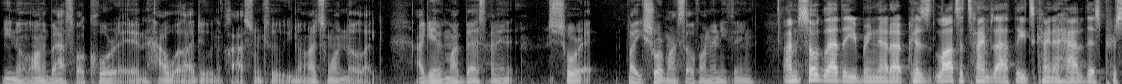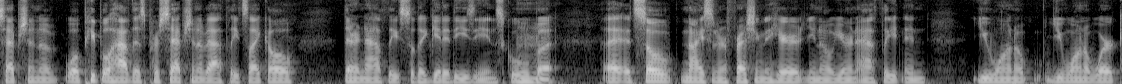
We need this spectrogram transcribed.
you know on the basketball court and how well I do in the classroom too. You know, I just want to know like I gave it my best. I didn't short like short myself on anything. I'm so glad that you bring that up because lots of times athletes kind of have this perception of, well, people have this perception of athletes like, oh, they're an athlete, so they get it easy in school. Mhm. But uh, it's so nice and refreshing to hear, you know, you're an athlete and you want to you want to work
